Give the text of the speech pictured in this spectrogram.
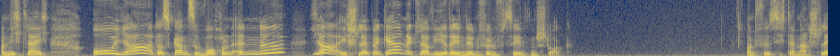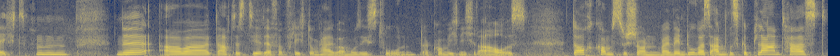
Und nicht gleich, oh ja, das ganze Wochenende? Ja, ich schleppe gerne Klaviere in den 15. Stock. Und fühlt sich danach schlecht. ne, aber dachtest dir, der Verpflichtung halber muss ich es tun. Da komme ich nicht raus. Doch kommst du schon, weil wenn du was anderes geplant hast,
